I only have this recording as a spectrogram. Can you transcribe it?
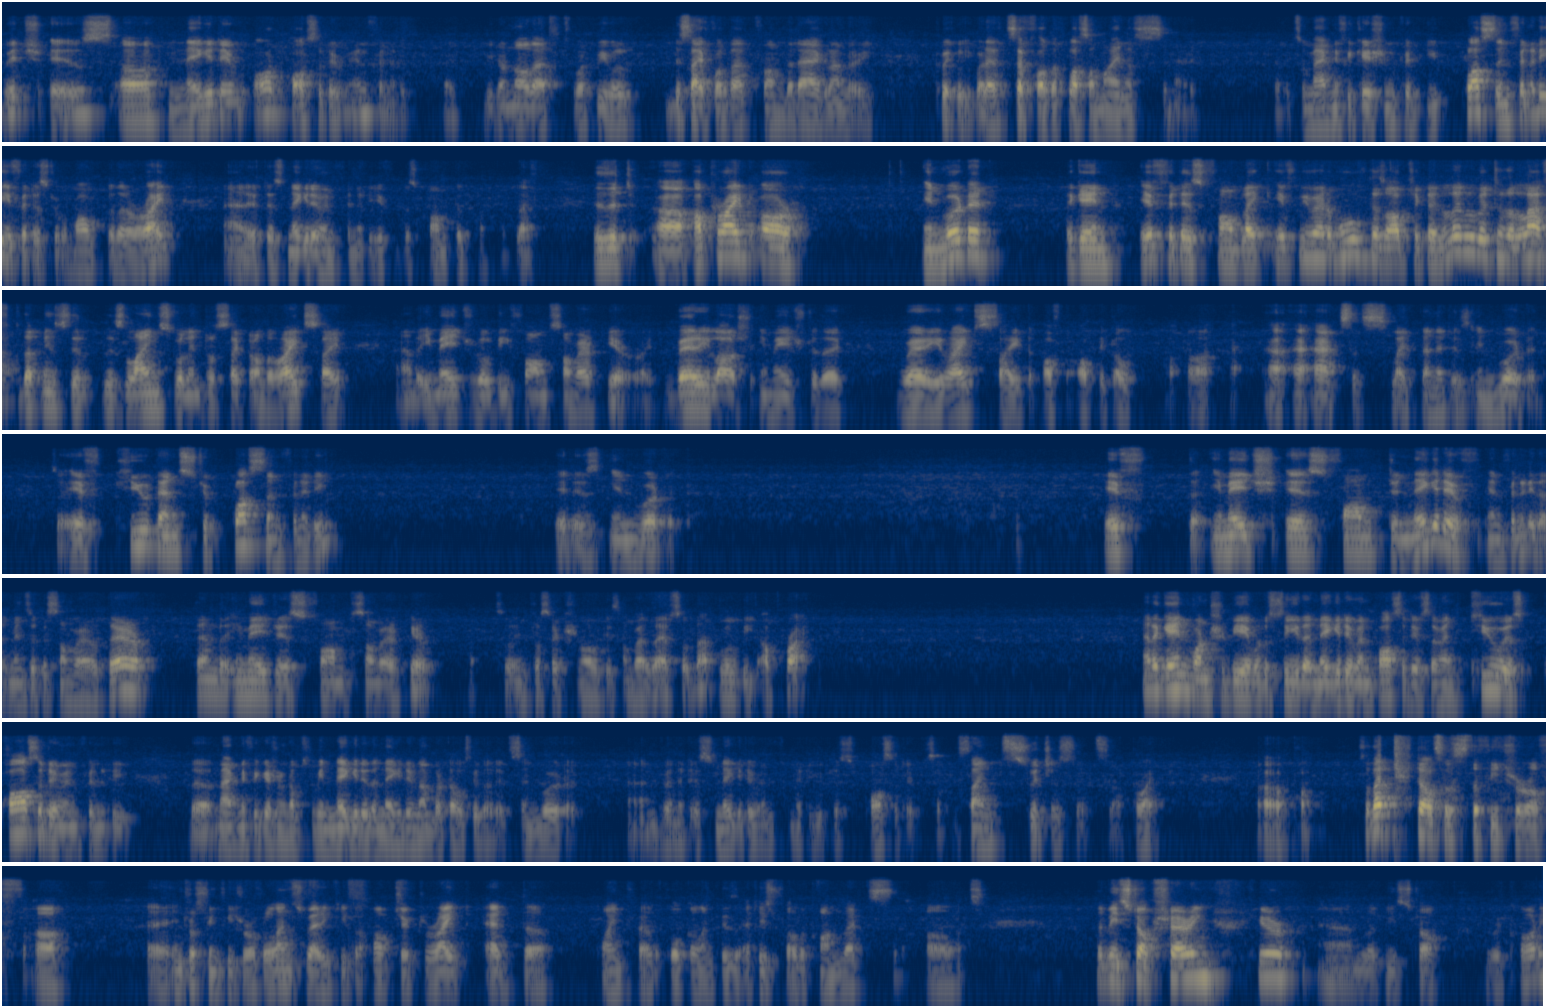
which is a negative or positive infinity. Right? We don't know that's what we will decipher that from the diagram very quickly, but except for the plus or minus scenario. Right? So magnification could be plus infinity if it is to move to the right, and it is negative infinity if it is formed to the left. Is it uh, upright or inverted? Again, if it is formed like if we were to move this object a little bit to the left, that means the, these lines will intersect on the right side and the image will be formed somewhere here, right? Very large image to the very right side of the optical uh, axis, like then it is inverted. So if Q tends to plus infinity, it is inverted. If the image is formed to negative infinity, that means it is somewhere out there, then the image is formed somewhere here. So intersection will be somewhere there. So that will be upright. And again, one should be able to see the negative and positive. So when Q is positive infinity, the magnification comes to be negative. The negative number tells you that it's inverted. And when it is negative infinity, it is positive. So the sign switches, it's upright. Uh, so that tells us the feature of uh, uh, interesting feature of lens where you keep the object right at the point where the focal length is, at least for the convex uh, lens. Let me stop sharing here and let me stop recording.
